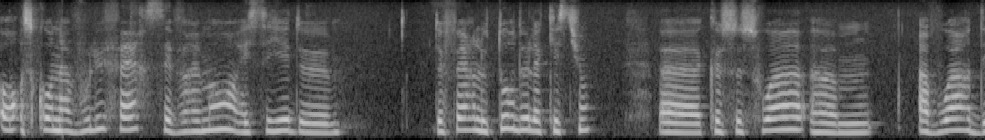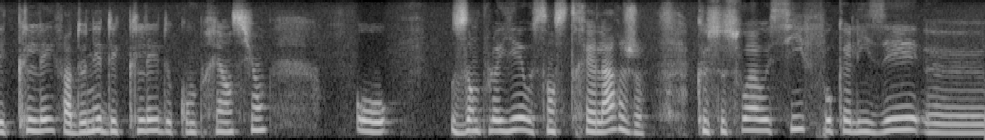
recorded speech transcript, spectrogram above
oh, ce qu'on a voulu faire, c'est vraiment essayer de, faire le tour de la question, euh, que ce soit avoir des clés, enfin donner des clés de compréhension aux, employés au sens très large, que ce soit aussi focalisé euh,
